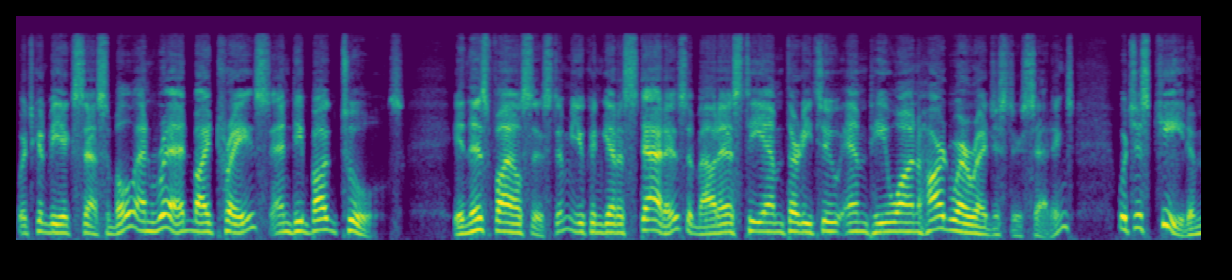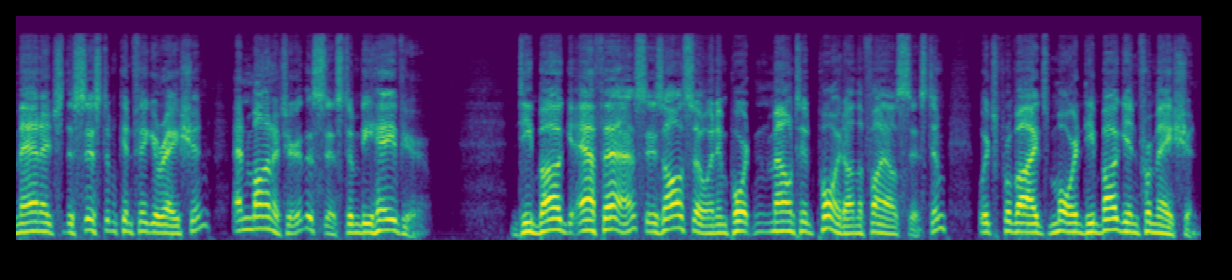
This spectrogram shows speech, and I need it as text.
which can be accessible and read by trace and debug tools. In this file system, you can get a status about STM32MP1 hardware register settings, which is key to manage the system configuration and monitor the system behavior. Debug FS is also an important mounted point on the file system, which provides more debug information.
